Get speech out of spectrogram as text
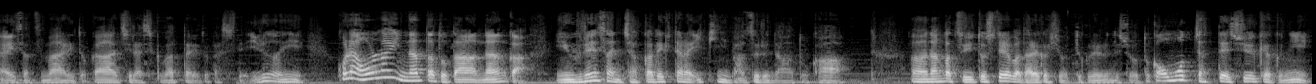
挨拶回りとか、チラシ配ったりとかしているのに、これはオンラインになった途端、なんか、インフルエンサーに着火できたら一気にバズるなとか、あなんかツイートしてれば誰か拾ってくれるんでしょうとか思っちゃって集客に、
